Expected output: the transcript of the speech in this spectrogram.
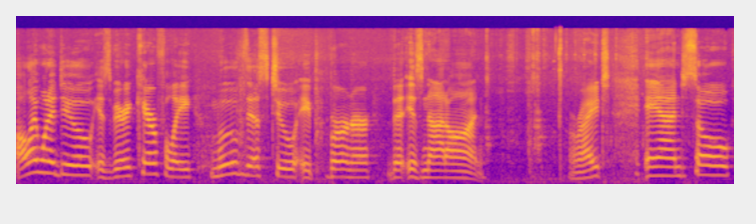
all I want to do is very carefully move this to a burner that is not on. All right? And so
